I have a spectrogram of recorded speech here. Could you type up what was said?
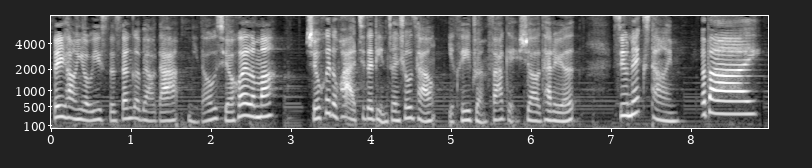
非常有意思的三个表达，你都学会了吗？学会的话，记得点赞收藏，也可以转发给需要它的人。See you next time，拜拜。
